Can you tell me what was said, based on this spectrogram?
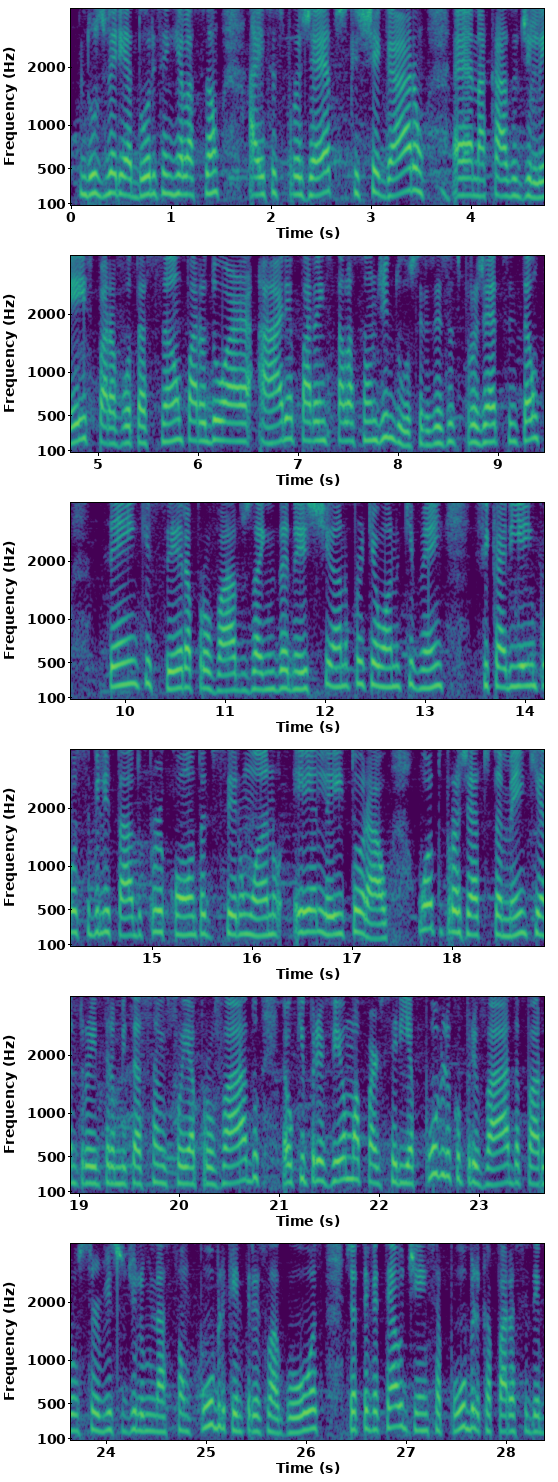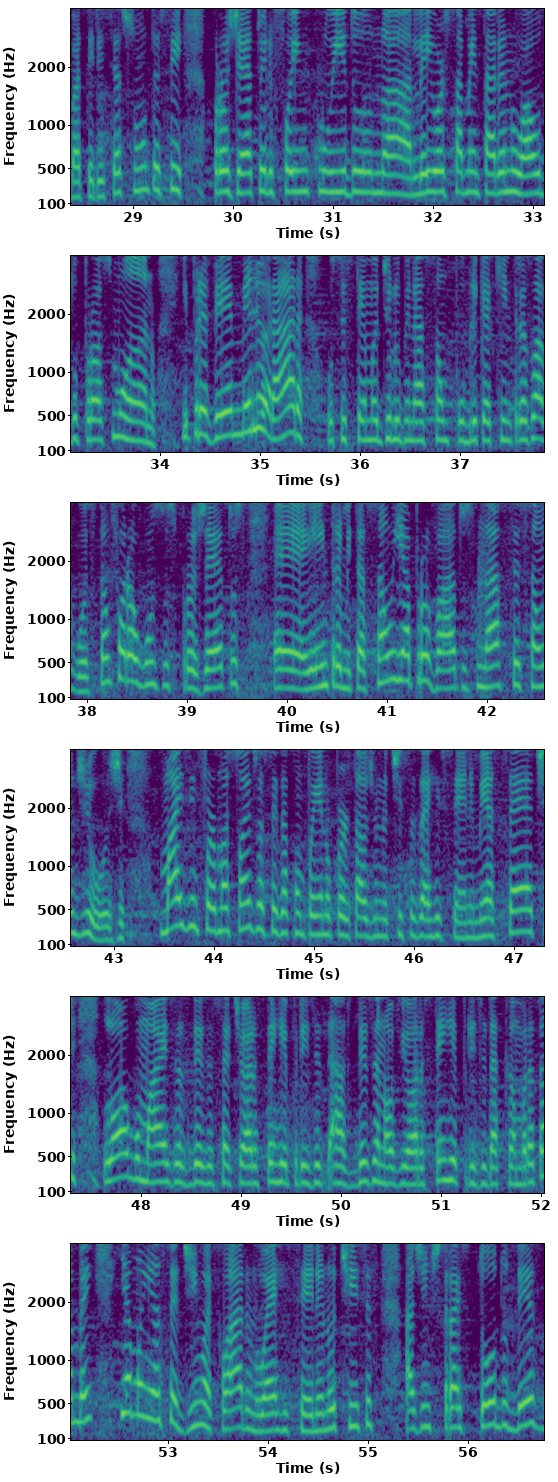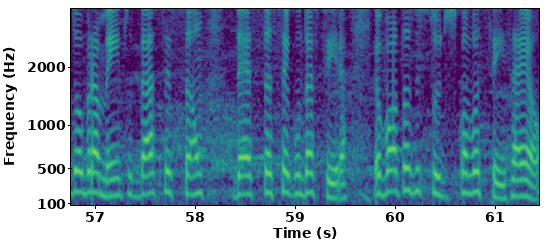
dos vereadores em relação a esses projetos que chegaram é, na Casa de Leis para votação para doar área para a instalação de indústrias. Esses projetos, então, têm que ser aprovados ainda neste ano, porque o ano que vem ficaria impossibilitado por conta de ser um ano eleitoral. Um outro projeto também que entrou em tramitação e foi aprovado é o que prevê uma parceria público-privada para o serviço de iluminação pública em Três Lagoas. Já teve até audiência pública para se debater esse assunto. Esse projeto ele foi incluído na lei orçamentária anual do próximo ano e prevê melhorar o sistema de iluminação pública aqui em Três Lagoas. Então foram alguns dos projetos é, em tramitação e aprovados na sessão de hoje. Mais informações vocês acompanham no portal de notícias RCN 67. Logo mais às 17 horas tem reprise, às 19 horas tem reprise da Câmara também. E amanhã cedinho, é claro, no RCN Notícias, a gente traz todo o desdobramento da sessão desta segunda-feira. Eu volto aos estúdios com vocês, Ael.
